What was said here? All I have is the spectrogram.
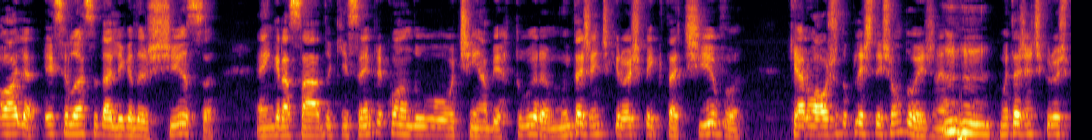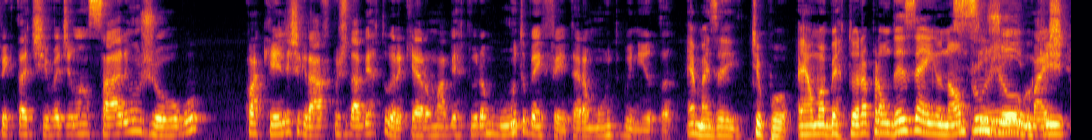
olha, esse lance da Liga da Justiça é engraçado que sempre quando tinha abertura, muita gente criou a expectativa que era o auge do PlayStation 2, né? Uhum. Muita gente criou a expectativa de lançarem um jogo com aqueles gráficos da abertura, que era uma abertura muito bem feita, era muito bonita. É, mas aí, tipo, é uma abertura pra um desenho, não pra um jogo. mas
